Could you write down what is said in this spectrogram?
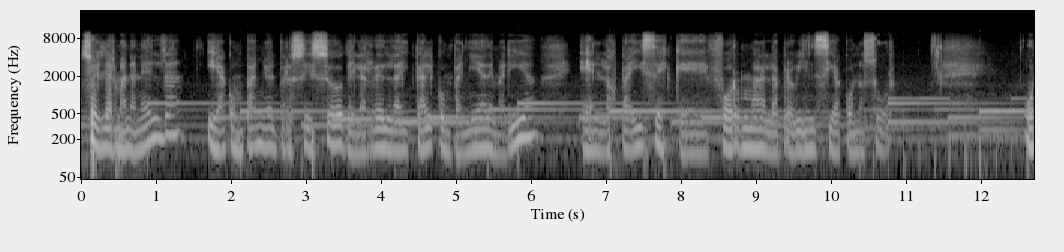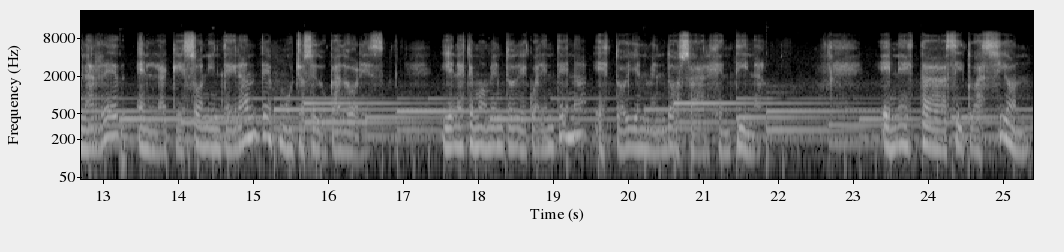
Soy la hermana Nelda y acompaño el proceso de la red laical Compañía de María en los países que forma la provincia Cono Sur. Una red en la que son integrantes muchos educadores. Y en este momento de cuarentena estoy en Mendoza, Argentina. En esta situación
